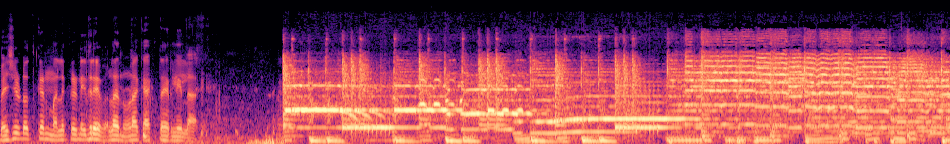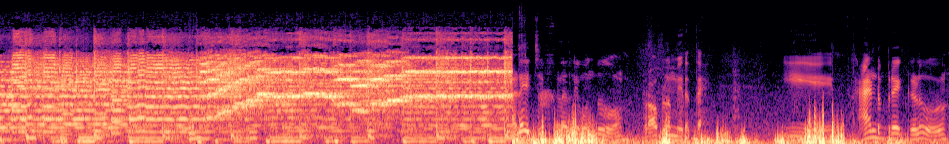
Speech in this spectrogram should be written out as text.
ಬೆಡ್ಶೀಟ್ ಹೊತ್ಕೊಂಡು ಮಲ್ಕೊಂಡಿದ್ರೆ ಇವೆಲ್ಲ ನೋಡೋಕ್ಕಾಗ್ತಾ ಇರಲಿಲ್ಲ. ಬ್ರೇಕ್ಗಳು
